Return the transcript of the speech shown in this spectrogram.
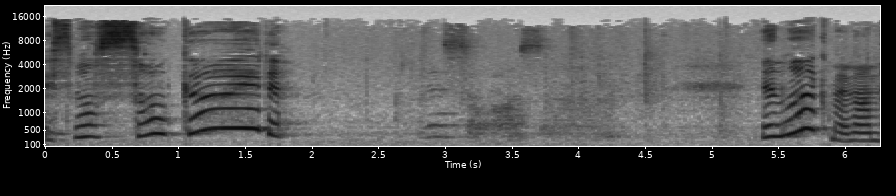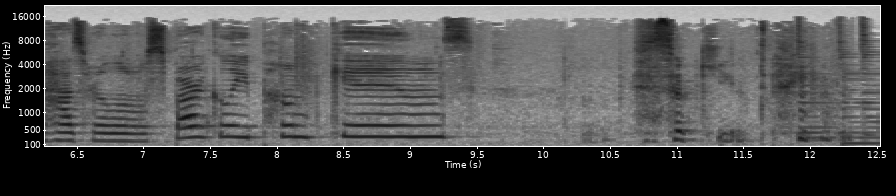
It smells so good. That's so awesome. And look, my mom has her little sparkly pumpkins. so cute.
